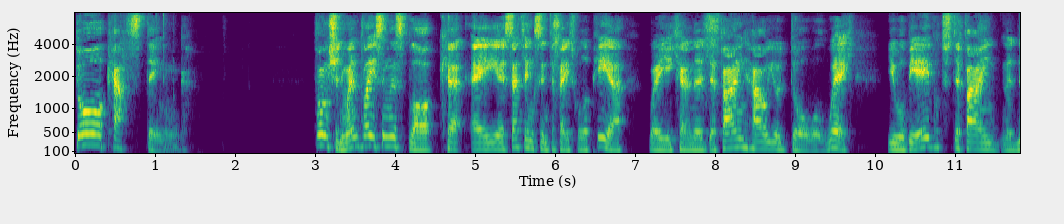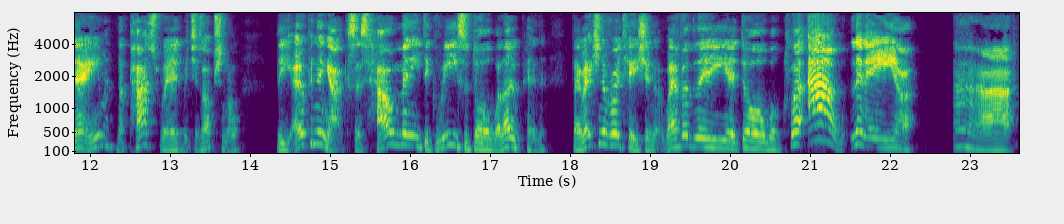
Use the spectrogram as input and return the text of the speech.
door casting function. When placing this block, a settings interface will appear where you can uh, define how your door will work. You will be able to define the name, the password, which is optional, the opening axis, how many degrees the door will open, direction of rotation, whether the uh, door will close. Ow! Lily! Ah.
